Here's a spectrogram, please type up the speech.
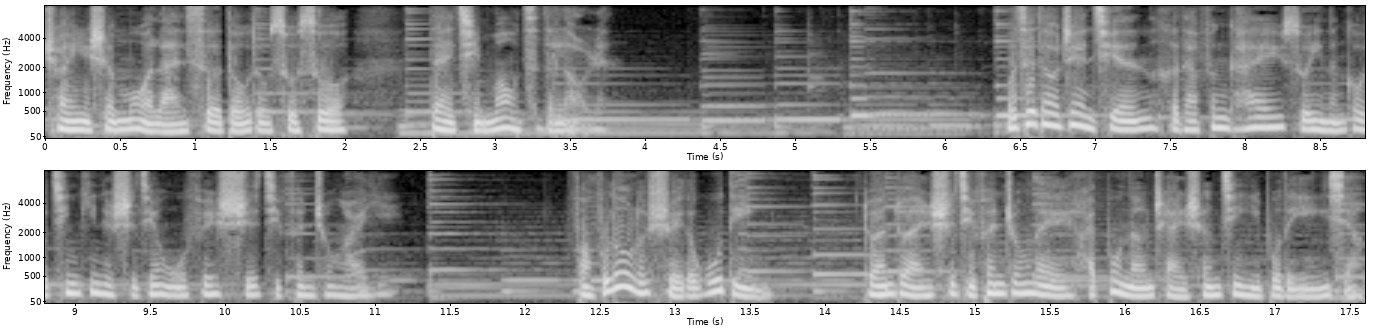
穿一身墨蓝色、抖抖嗦嗦、戴起帽子的老人。我在到站前和他分开，所以能够倾听的时间无非十几分钟而已。仿佛漏了水的屋顶，短短十几分钟内还不能产生进一步的影响。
